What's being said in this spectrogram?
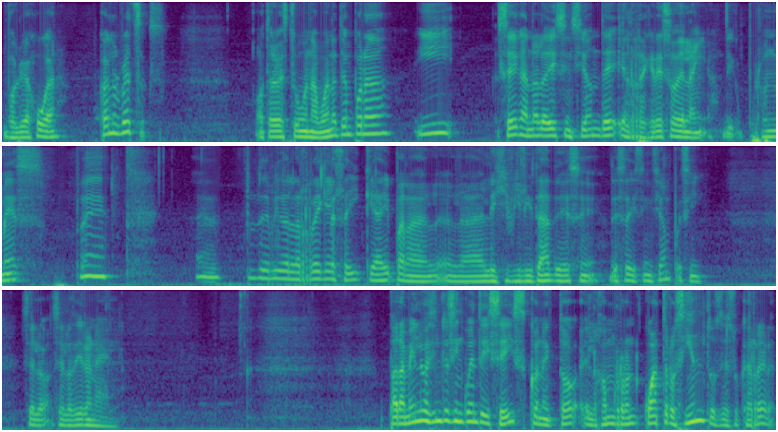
volvió a jugar con los Red Sox. Otra vez tuvo una buena temporada y se ganó la distinción de el regreso del año. Digo, por un mes. Eh, eh, debido a las reglas ahí que hay para la elegibilidad de, ese, de esa distinción, pues sí, se lo, dieron a él. Para 1956 conectó el home run 400 de su carrera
